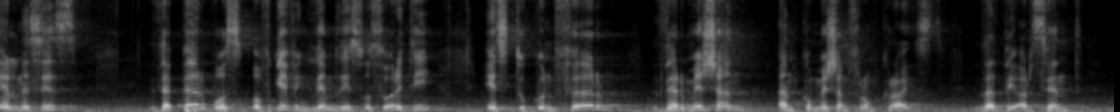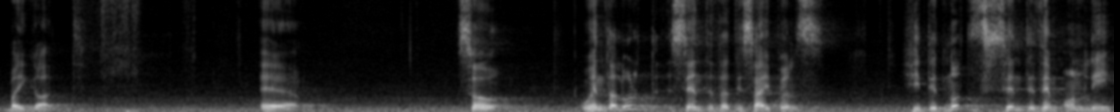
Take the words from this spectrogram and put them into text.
illnesses, the purpose of giving them this authority is to confirm their mission and commission from Christ that they are sent by God. Uh, so, when the Lord sent the disciples, he did not send them only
